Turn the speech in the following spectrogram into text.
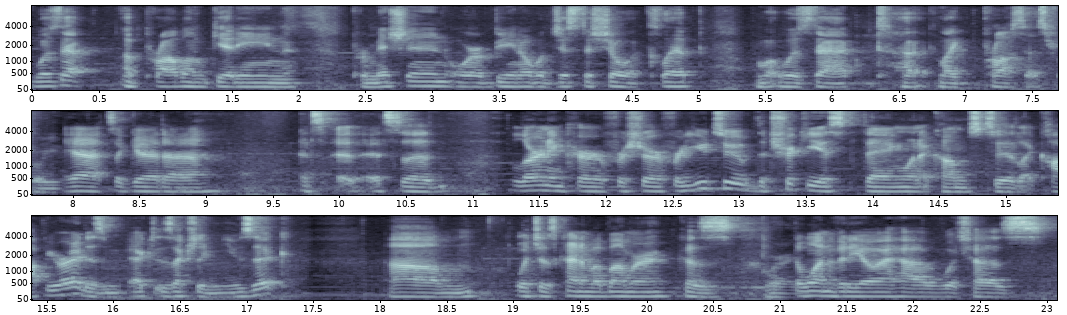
Was that a problem getting permission or being able just to show a clip? What was that uh, like process for you? Yeah, it's a good. Uh, it's it's a learning curve for sure. For YouTube, the trickiest thing when it comes to like copyright is is actually music, um, which is kind of a bummer because Right. the one video I have, which has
